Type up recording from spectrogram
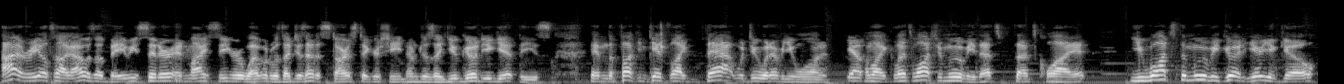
I real talk. I was a babysitter, and my secret weapon was I just had a star sticker sheet, and I'm just like, "You good? You get these." And the fucking kids like that would do whatever you wanted. Yep. I'm like, "Let's watch a movie." That's that's quiet. You watch the movie. Good. Here you go.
